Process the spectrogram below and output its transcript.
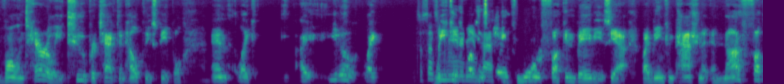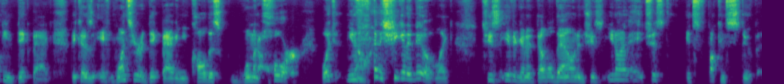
voluntarily to protect and help these people. And like i you know like it's a sense we of community can and passion. Save more fucking babies, yeah, by being compassionate and not a fucking dickbag. Because if once you're a dickbag and you call this woman a whore, what you know, what is she gonna do? Like, she's either gonna double down and she's, you know what I mean? It's just, it's fucking stupid.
